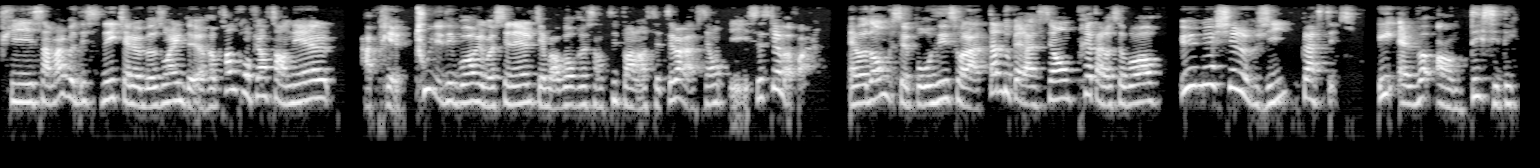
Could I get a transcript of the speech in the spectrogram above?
Puis sa mère va décider qu'elle a besoin de reprendre confiance en elle après tous les déboires émotionnels qu'elle va avoir ressentis pendant cette séparation et c'est ce qu'elle va faire. Elle va donc se poser sur la table d'opération prête à recevoir une chirurgie plastique. Et elle va en décéder.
